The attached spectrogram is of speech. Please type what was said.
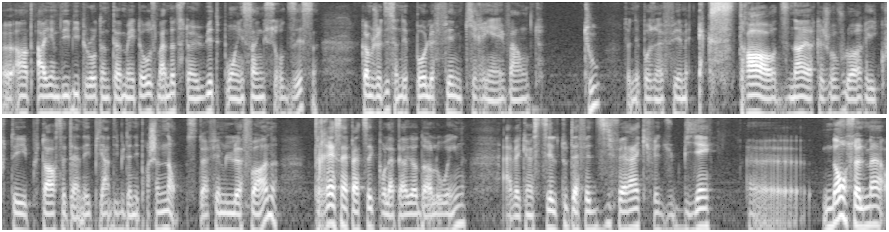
euh, entre IMDb et Rotten Tomatoes. Ma note c'est un 8.5 sur 10. Comme je dis, ce n'est pas le film qui réinvente tout. Ce n'est pas un film extraordinaire que je vais vouloir réécouter plus tard cette année puis en début d'année prochaine. Non, c'est un film le fun, très sympathique pour la période d'Halloween, avec un style tout à fait différent qui fait du bien euh, non seulement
